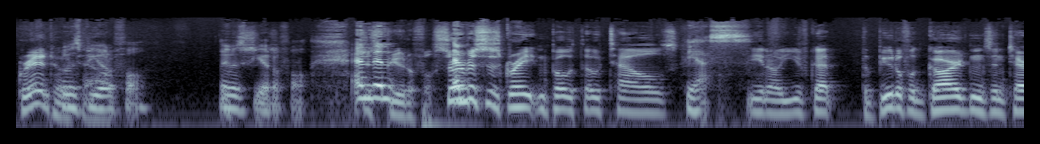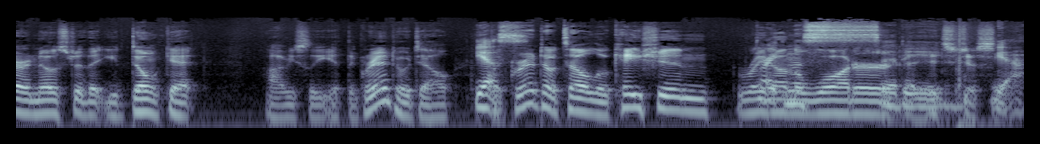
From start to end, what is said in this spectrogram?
Grand Hotel, it was beautiful. It was beautiful. And then beautiful. Service is great in both hotels. yes, You know, you've got the beautiful gardens in Terra Nostra that you don't get, obviously, at the Grand Hotel. Yes. Grand Hotel location, right, right on in the, water. city. It's just. yeah.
